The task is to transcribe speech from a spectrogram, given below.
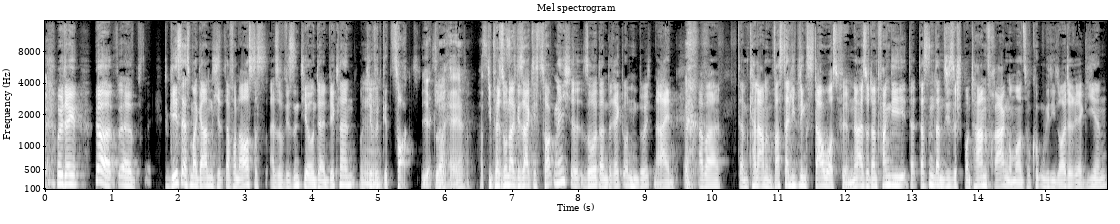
Ja, und ich denke, ja, äh, du gehst erstmal gar nicht davon aus, dass, also wir sind hier unter Entwicklern und hier Mhm. wird gezockt. Ja, klar, So. hä? Hast Die Person hat gesagt, ich zock nicht, äh, so dann direkt unten durch. Nein, aber dann keine Ahnung, was ist dein Lieblings-Star Wars-Film? Ne? Also dann fangen die, da- das sind dann diese spontanen Fragen, um mal zu gucken, wie die Leute reagieren.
